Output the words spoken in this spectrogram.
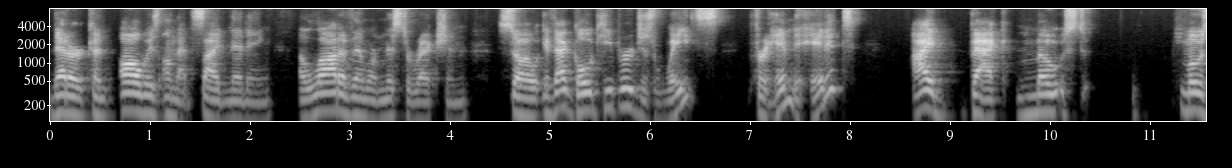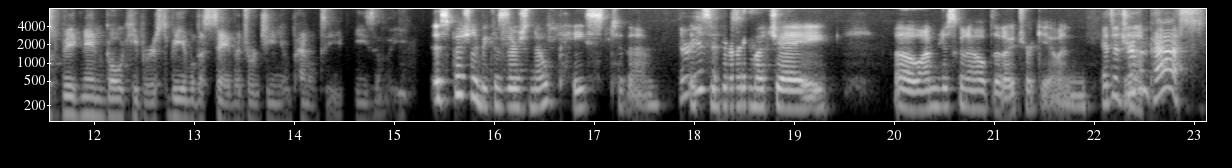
that are con- always on that side netting. A lot of them are misdirection. So if that goalkeeper just waits for him to hit it, I back most most big name goalkeepers to be able to save a Jorginho penalty easily. Especially because there's no pace to them. There it's isn't. very much a oh, I'm just gonna hope that I trick you and It's a driven pass.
